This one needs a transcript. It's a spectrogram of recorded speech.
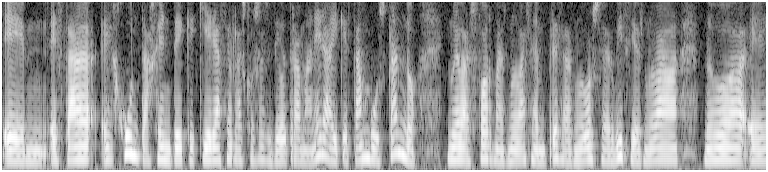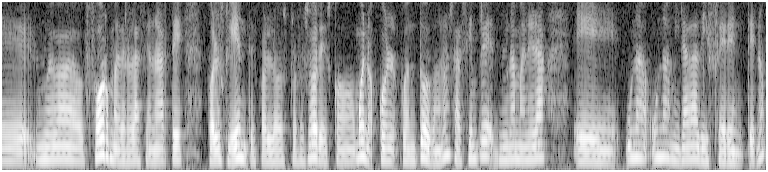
em, está eh, junta gente que quiere hacer las cosas de otra manera y que están buscando nuevas formas, nuevas empresas, nuevos servicios, nueva, nueva, eh, nueva forma de relacionarte con los clientes, con los profesores, con, bueno, con, con todo, ¿no? O sea, siempre de una manera eh, una, mirada diferente. ¿no?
